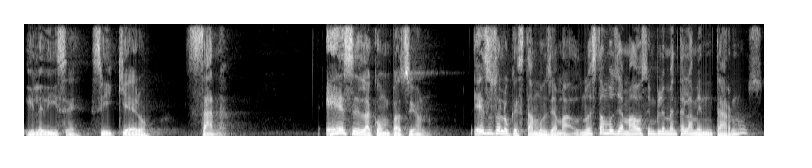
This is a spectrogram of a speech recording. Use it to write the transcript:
y le dice, sí quiero, sana. Esa es la compasión. Eso es a lo que estamos llamados. No estamos llamados simplemente a lamentarnos,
